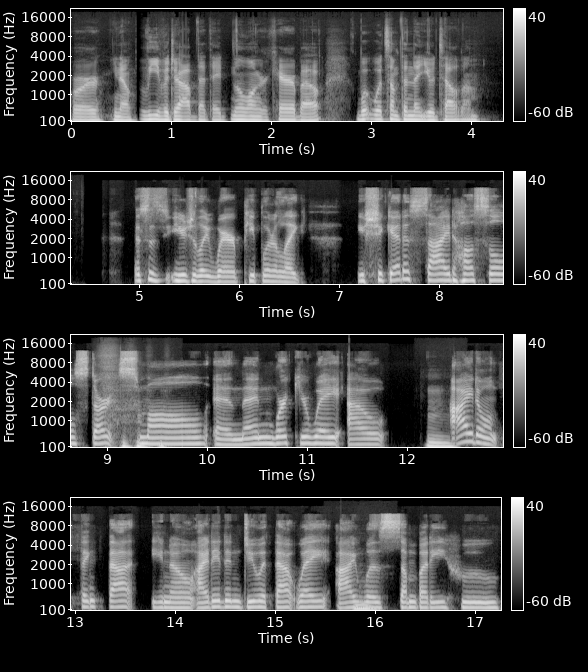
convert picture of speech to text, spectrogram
or, you know, leave a job that they no longer care about? What, what's something that you would tell them? This is usually where people are like, you should get a side hustle, start small, and then work your way out. Mm. I don't think that, you know, I didn't do it that way. I mm. was somebody who,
